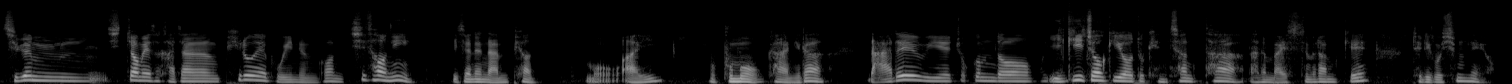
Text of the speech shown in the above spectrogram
지금 시점에서 가장 필요해 보이는 건 시선이 이제는 남편, 뭐 아이, 뭐 부모가 아니라 나를 위해 조금 더 이기적이어도 괜찮다라는 말씀을 함께 드리고 싶네요.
